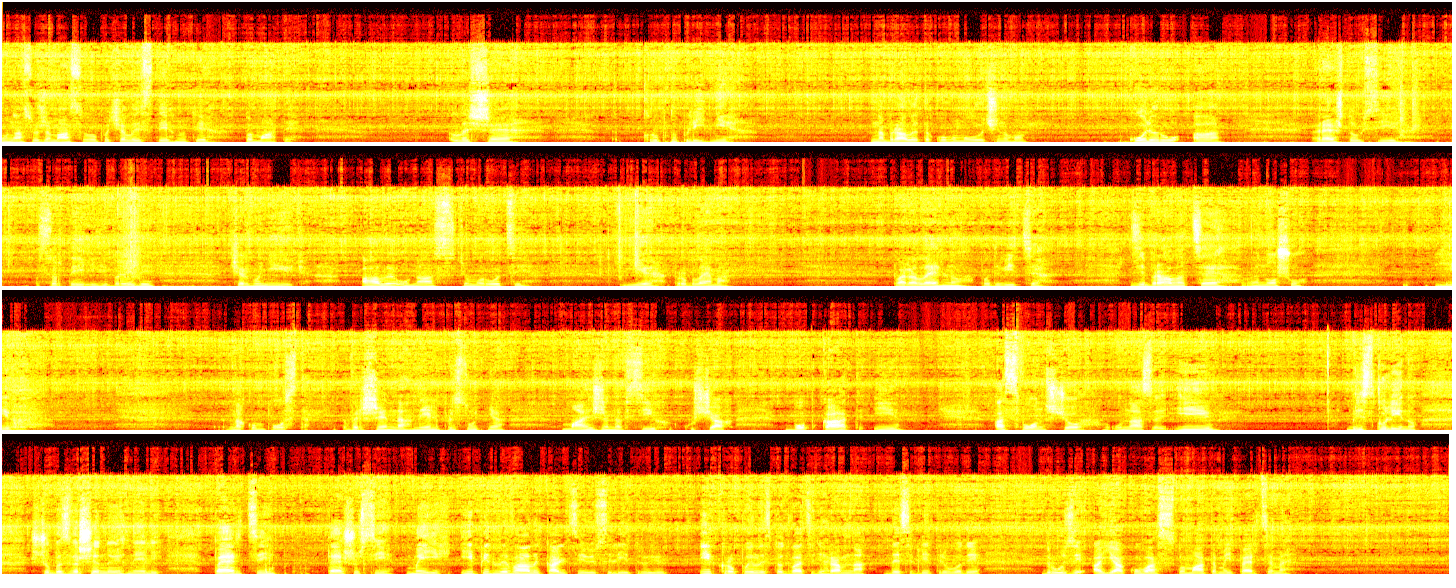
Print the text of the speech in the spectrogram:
у нас уже масово почали стигнути томати. Лише крупноплідні набрали такого молочного кольору, а решта всі сорти і гібриди червоніють. Але у нас в цьому році є проблема. Паралельно, подивіться, зібрала це, виношу їх на компост. Вершинна гниль присутня майже на всіх кущах. Бобкат і асфон, що у нас, і брісколіно, що без вершинної гнилі. Перці теж усі. Ми їх і підливали кальцією селітрою, і кропили 120 грам на 10 літрів води. Друзі, а як у вас з томатами і перцями?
